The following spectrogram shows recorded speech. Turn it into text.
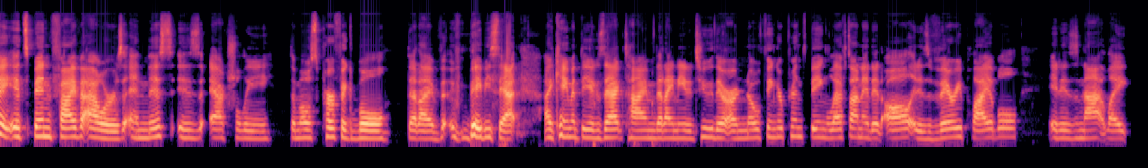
Okay, it's been five hours, and this is actually the most perfect bowl that I've babysat. I came at the exact time that I needed to. There are no fingerprints being left on it at all. It is very pliable. It is not like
